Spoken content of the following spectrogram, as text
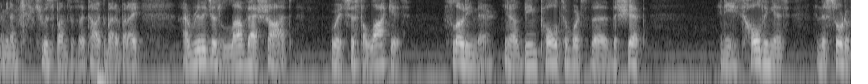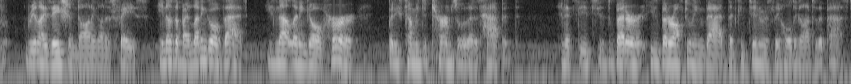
I mean, I'm getting goosebumps as I talk about it, but I, I really just love that shot where it's just a locket floating there, you know, being pulled towards the, the ship. And he's holding it, and there's sort of realization dawning on his face. He knows that by letting go of that, he's not letting go of her, but he's coming to terms with what has happened. And it's it's it's better he's better off doing that than continuously holding on to the past.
